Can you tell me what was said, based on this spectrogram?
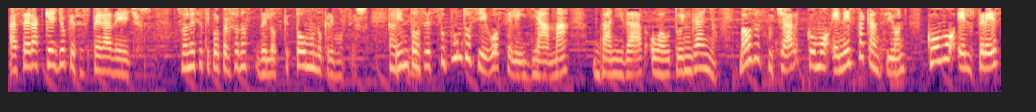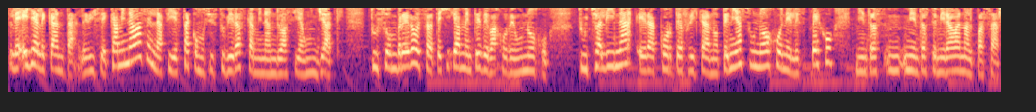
hacer aquello que se espera de ellos. Son ese tipo de personas de los que todo el mundo queremos ser. Entonces, su punto ciego se le llama vanidad o autoengaño. Vamos a escuchar cómo en esta canción, cómo el 3, ella le canta, le dice, caminabas en la fiesta como si estuvieras caminando hacia un yate, tu sombrero estratégicamente debajo de un ojo, tu chalina era corte africano, tenías un ojo en el espejo mientras, mientras te miraban al pasar.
